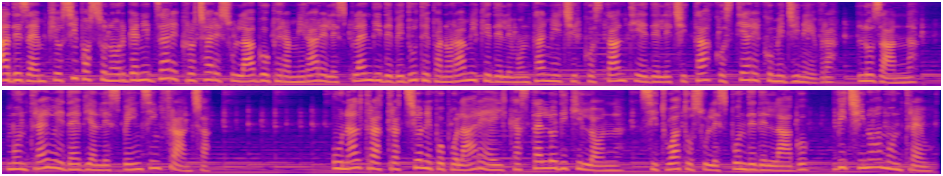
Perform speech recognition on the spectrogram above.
Ad esempio, si possono organizzare crociere sul lago per ammirare le splendide vedute panoramiche delle montagne circostanti e delle città costiere come Ginevra, Losanna, Montreux ed Evian-les-Bains in Francia. Un'altra attrazione popolare è il castello di Quillon, situato sulle sponde del lago, vicino a Montreux.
